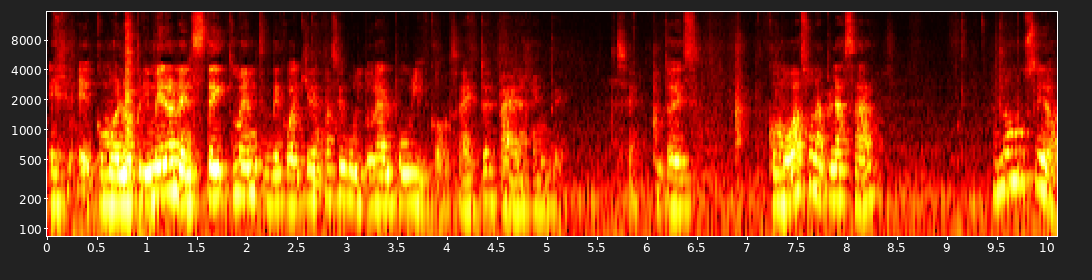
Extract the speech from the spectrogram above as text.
es eh, como lo primero en el statement de cualquier espacio cultural público, o sea, esto es para la gente. Sí. Entonces, como vas a una plaza, anda a un museo.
